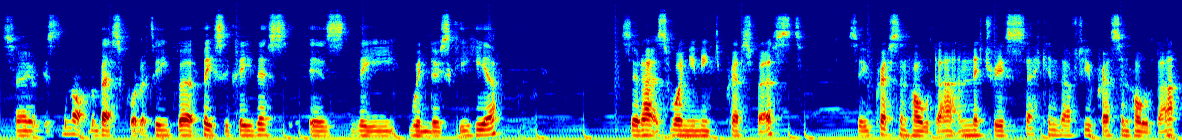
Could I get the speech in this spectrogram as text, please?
So it's not the best quality, but basically this is the Windows key here. So that's the one you need to press first. So you press and hold that, and literally a second after you press and hold that,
